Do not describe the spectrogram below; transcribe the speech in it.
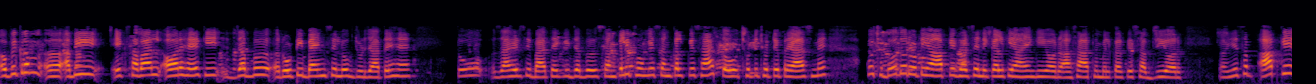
और विक्रम अभी एक सवाल और है कि जब रोटी बैंक से लोग जुड़ जाते हैं तो ज़ाहिर सी बात है कि जब संकलित होंगे संकल्प के साथ तो छोटे छोटे प्रयास में कुछ दो दो रोटियाँ आपके घर से निकल के आएँगी और साथ में मिलकर के सब्ज़ी और ये सब आपके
